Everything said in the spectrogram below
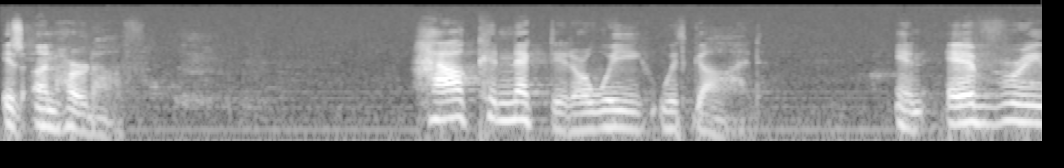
is unheard of. How connected are we with God in every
